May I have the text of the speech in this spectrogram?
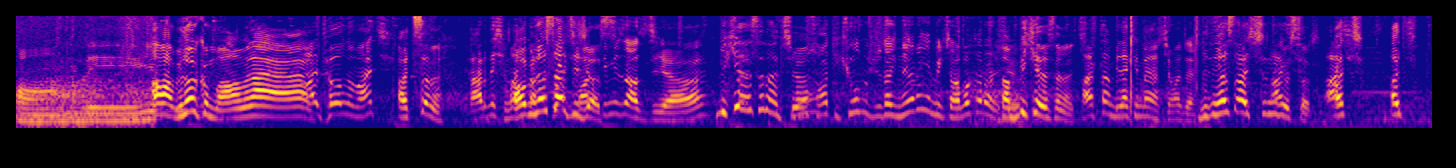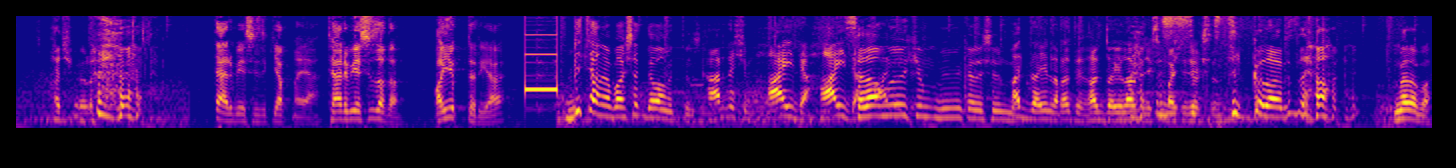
Only. Abi dokunma amına. Aç oğlum aç. Açsana. Kardeşim Abi bak, nasıl açacağız? Vaktimiz az ya. Bir kere sen aç Ya. ya. saat 2 olmuş biz daha ne ara yemek hava kararacak. Tamam bir kere sen aç. Hadi tamam bir dahaki ben açacağım hadi. Bir nasıl açtığını Aç, göster. aç. Aç. Aç. Açıyorum. Terbiyesizlik yapma ya. Terbiyesiz adam. Ayıptır ya. Bir tane başlat devam ettireceğim. Kardeşim haydi haydi. Selamünaleyküm mümin kardeşlerim de. Hadi dayılar hadi. Hadi dayılar diyeceksin başlayacaksın. Sikkolar selam. Merhaba.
